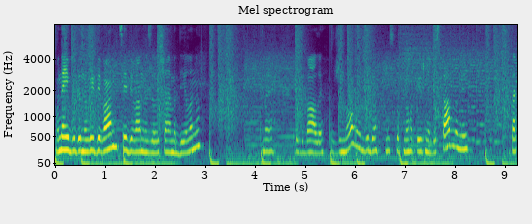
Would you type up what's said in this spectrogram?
У неї буде новий диван. Цей диван ми залишаємо Ділану. Ми придбали вже новий, буде наступного тижня доставлений. Так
